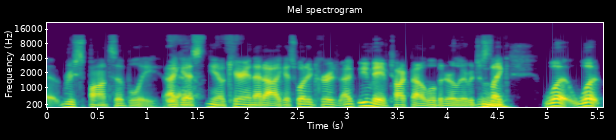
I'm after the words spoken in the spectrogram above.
uh, responsibly, yeah. I guess, you know, carrying that out. I guess what encouragement we may have talked about a little bit earlier, but just mm-hmm. like, what, what,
